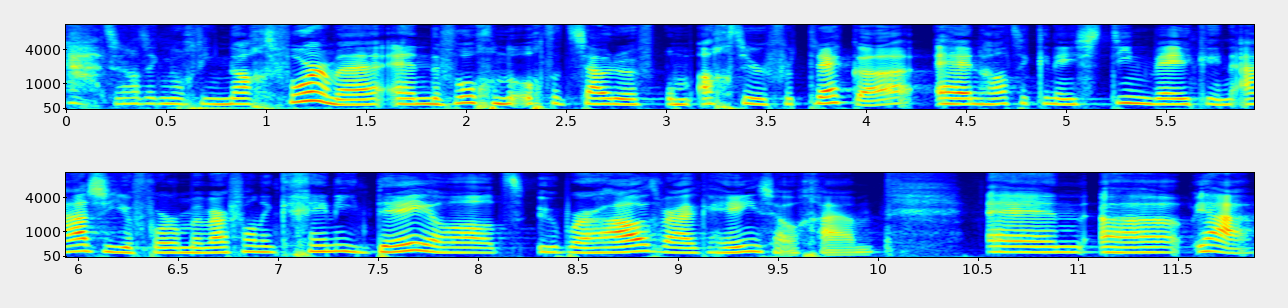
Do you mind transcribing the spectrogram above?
Ja, toen had ik nog die nacht voor me. En de volgende ochtend zouden we om acht uur vertrekken. En had ik ineens tien weken in Azië voor me. Waarvan ik geen idee had überhaupt waar ik heen zou gaan. En uh, ja,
